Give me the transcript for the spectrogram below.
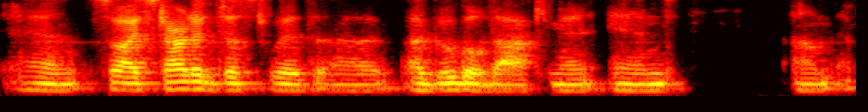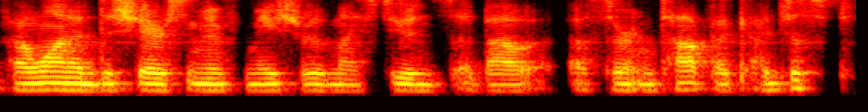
And so I started just with a, a Google document and um, if I wanted to share some information with my students about a certain topic, I just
